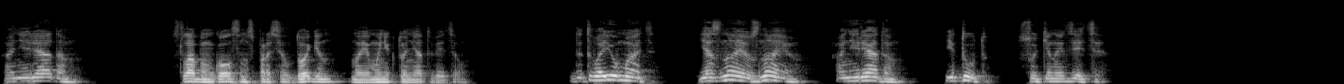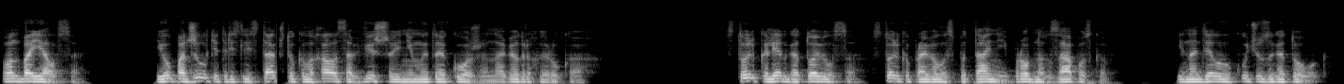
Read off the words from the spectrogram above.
«Они рядом?» Слабым голосом спросил Догин, но ему никто не ответил. «Да твою мать! Я знаю, знаю! Они рядом! Идут, сукины дети!» Он боялся. Его поджилки тряслись так, что колыхалась обвисшая немытая кожа на бедрах и руках. Столько лет готовился, столько провел испытаний, пробных запусков и наделал кучу заготовок.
